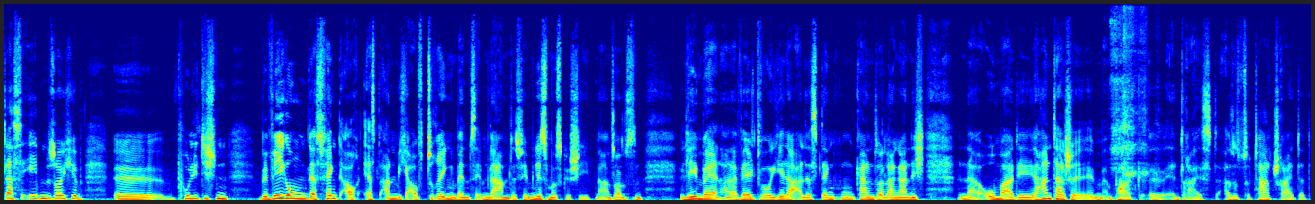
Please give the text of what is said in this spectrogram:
dass eben solche äh, politischen Bewegungen, das fängt auch erst an, mich aufzuregen, wenn es im Namen des Feminismus geschieht. ansonsten leben wir ja in einer Welt, wo jeder alles denken kann, solange er nicht einer Oma die Handtasche im, im Park äh, entreißt, also zur Tat schreitet.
